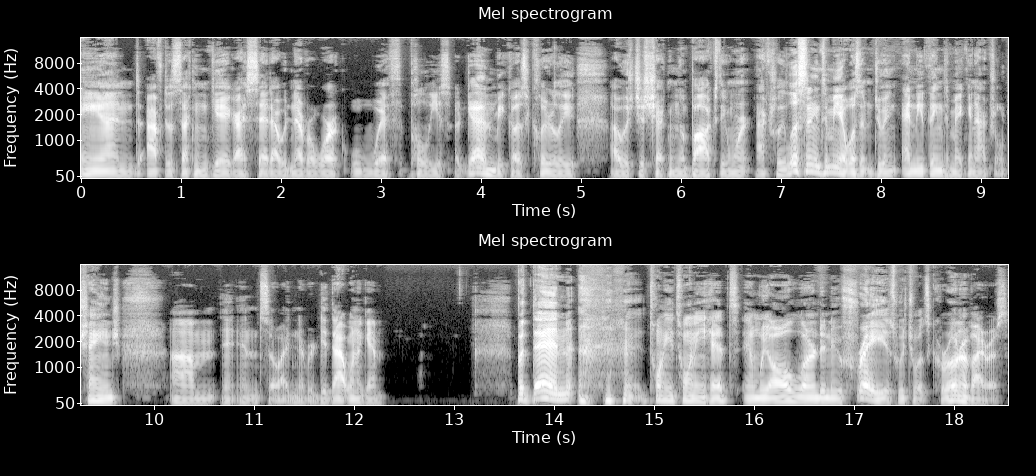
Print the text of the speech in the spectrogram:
And after the second gig, I said I would never work with police again because clearly I was just checking a box. They weren't actually listening to me. I wasn't doing anything to make an actual change. Um, and, and so I never did that one again. But then 2020 hit and we all learned a new phrase, which was coronavirus.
